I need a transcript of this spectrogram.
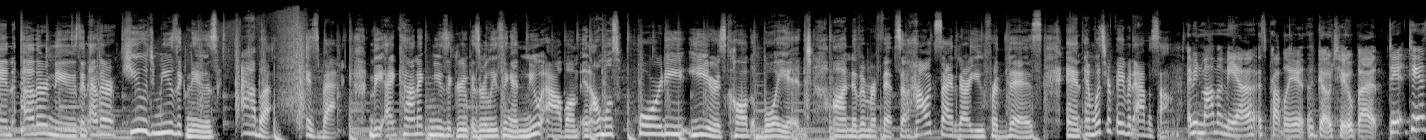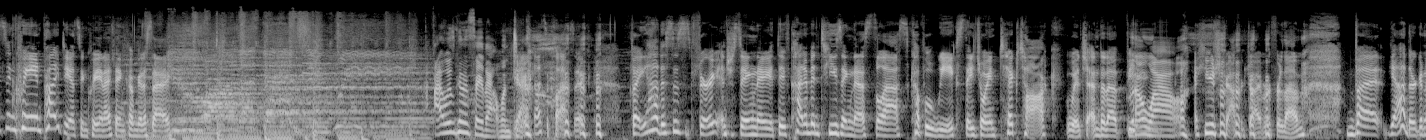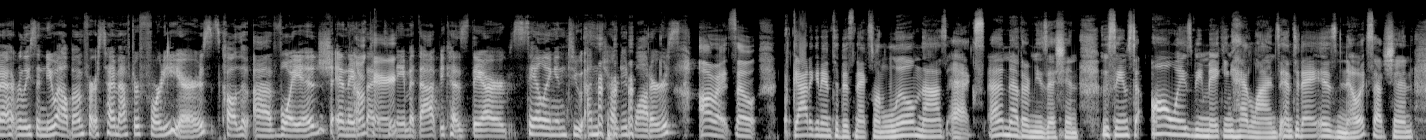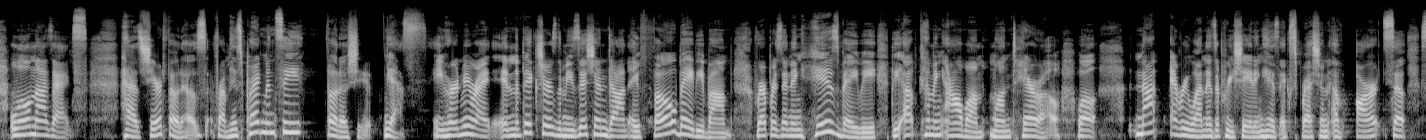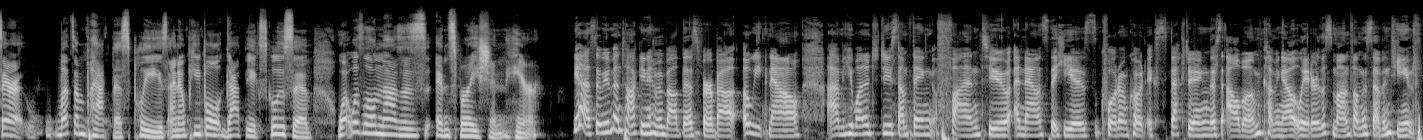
In other news, in other huge music news, ABBA is back. The iconic music group is releasing a new album in almost 40 years called Voyage on November 5th. So, how excited are you for this? And and what's your favorite ABBA song? I mean, Mamma Mia is probably a go to, but da- Dancing Queen, probably Dancing Queen, I think I'm going to say. I was going to say that one too. Yeah, that's a classic. but yeah, this is very interesting. They they've kind of been teasing this the last couple of weeks. They joined TikTok, which ended up being Oh, wow. a huge traffic driver for them. But yeah, they're gonna release a new album, first time after 40 years. It's called uh, Voyage, and they decided Okay. to name it that because they are sailing into uncharted waters. All right, so got to get into this next one. Lil Nas X, another musician who seems to always be making headlines, and today is no exception. Lil Nas X has shared photos from his pregnancy photo shoot. Yes. You heard me right. In the pictures, the musician donned a faux baby bump representing his baby, the upcoming album, Montero. Well, not everyone is appreciating his expression of art. So, Sarah, let's unpack this, please. I know people got the exclusive. What was Lil Nas's inspiration here? Yeah, so we've been talking to him about this for about a week now. Um, he wanted to do something fun to announce that he is quote unquote expecting this album coming out later this month on the 17th.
